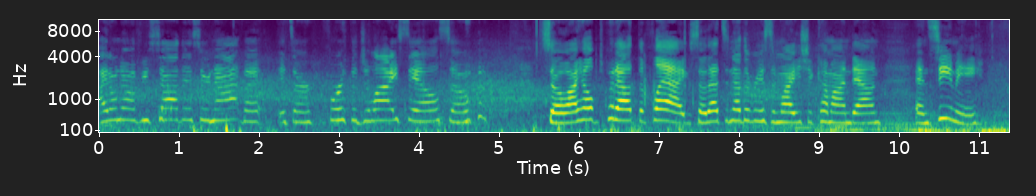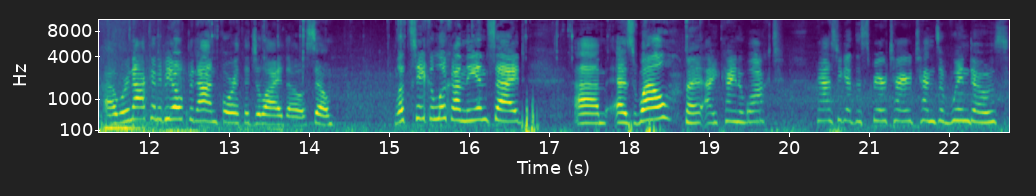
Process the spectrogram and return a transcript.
I don't know if you saw this or not, but it's our 4th of July sale, so So I helped put out the flag, so that's another reason why you should come on down and see me. Uh, we're not going to be open on 4th of July though, so let's take a look on the inside um, as well. But I kind of walked past, you got the spare tire, tons of windows,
